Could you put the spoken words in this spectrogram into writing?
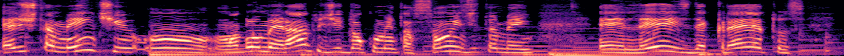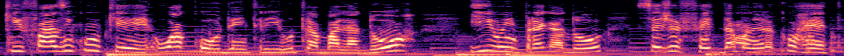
É justamente um, um aglomerado de documentações e também é, leis, decretos que fazem com que o acordo entre o trabalhador e o empregador seja feito da maneira correta.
